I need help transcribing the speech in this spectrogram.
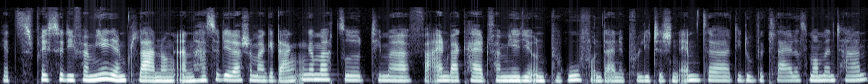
Jetzt sprichst du die Familienplanung an. Hast du dir da schon mal Gedanken gemacht, so Thema Vereinbarkeit, Familie und Beruf und deine politischen Ämter, die du bekleidest momentan?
